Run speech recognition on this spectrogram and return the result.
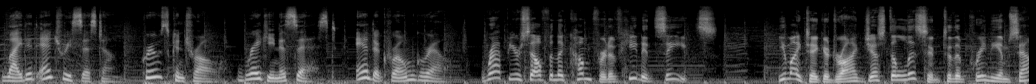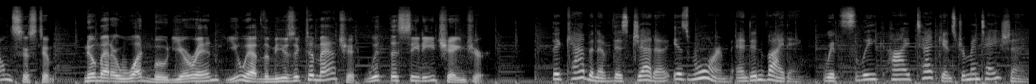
lighted entry system, cruise control, braking assist, and a chrome grille. Wrap yourself in the comfort of heated seats. You might take a drive just to listen to the premium sound system. No matter what mood you're in, you have the music to match it with the CD changer. The cabin of this Jetta is warm and inviting, with sleek high-tech instrumentation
